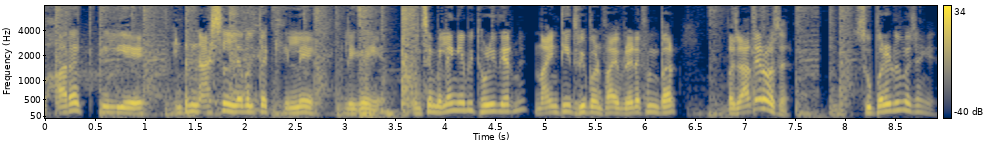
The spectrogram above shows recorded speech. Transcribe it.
भारत के लिए इंटरनेशनल लेवल तक खेलने के लिए गई हैं। उनसे मिलेंगे भी थोड़ी देर में 93.5 रेड एफएम पर। बजाते रहो सर सुपर हिट भी बजेंगे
